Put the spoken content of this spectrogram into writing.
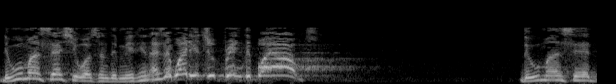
The woman said she was in the meeting. I said, Why didn't you bring the boy out? The woman said,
